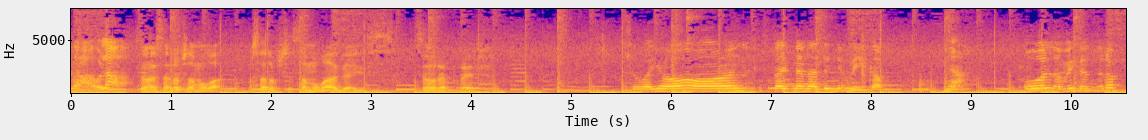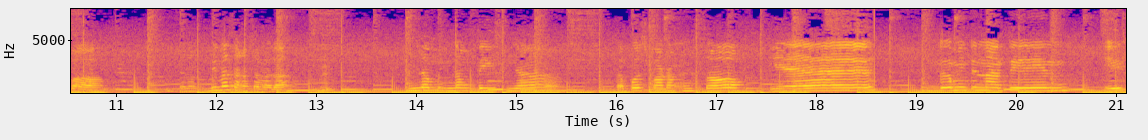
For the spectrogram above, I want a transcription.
wala, wala. so, masarap sa mukha. Masarap siya sa mukha, guys. So, refresh. So, ayun. Start na natin yung makeup niya. Oh, lamig. Ang sarap pa. Ang sarap. Di ba sa kasama lang? Ang lamig ng face niya. Tapos parang ang soft. Yes! Gamitin natin is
